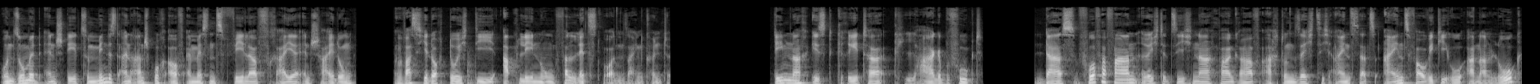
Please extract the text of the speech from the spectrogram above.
und somit entsteht zumindest ein Anspruch auf ermessensfehlerfreie Entscheidung, was jedoch durch die Ablehnung verletzt worden sein könnte. Demnach ist Greta klagebefugt. Das Vorverfahren richtet sich nach 68 1 Satz 1 VWGO analog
